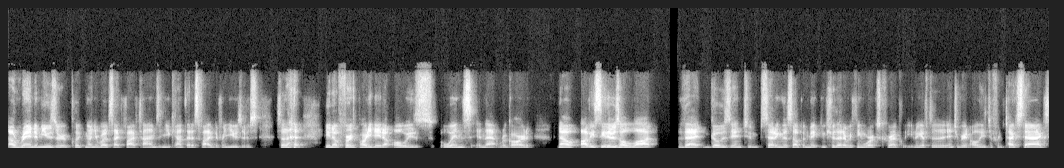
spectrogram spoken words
a random user clicking on your website five times and you count that as five different users. So that, you know, first party data always wins in that regard. Now, obviously, there's a lot that goes into setting this up and making sure that everything works correctly. You know, you have to integrate all these different tech stacks.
